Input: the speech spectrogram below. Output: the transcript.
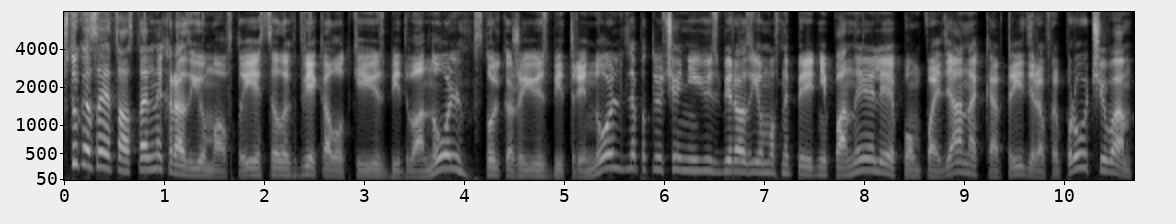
Что касается остальных разъемов, то есть целых две колодки USB 2.0, столько же USB 3.0 для подключения USB разъемов на передней панели, помп водянок, картридеров и прочего.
